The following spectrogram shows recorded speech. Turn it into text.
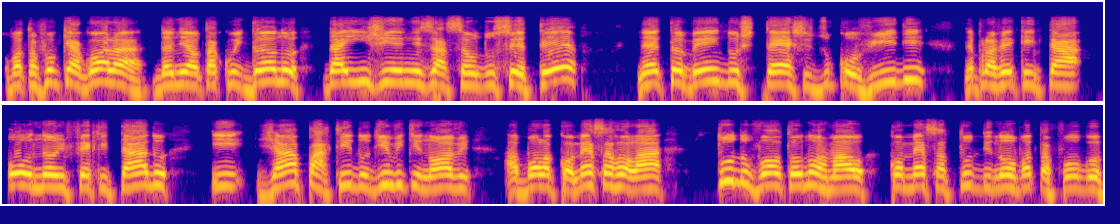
O Botafogo que agora, Daniel, está cuidando da higienização do CT, né, também dos testes do Covid, né, para ver quem está ou não infectado. E já a partir do dia 29, a bola começa a rolar, tudo volta ao normal, começa tudo de novo, Botafogo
